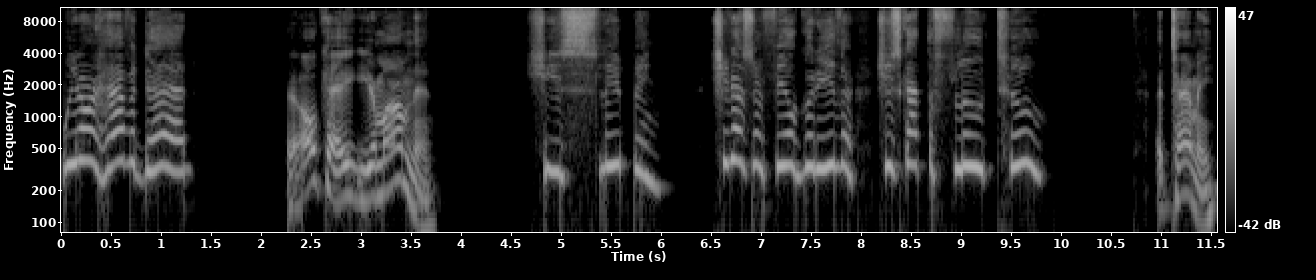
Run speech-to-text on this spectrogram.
We don't have a dad. Uh, okay, your mom then. She's sleeping. She doesn't feel good either. She's got the flu, too. Uh, Tammy,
